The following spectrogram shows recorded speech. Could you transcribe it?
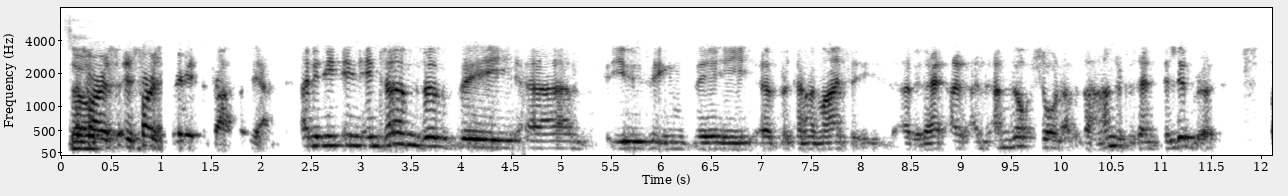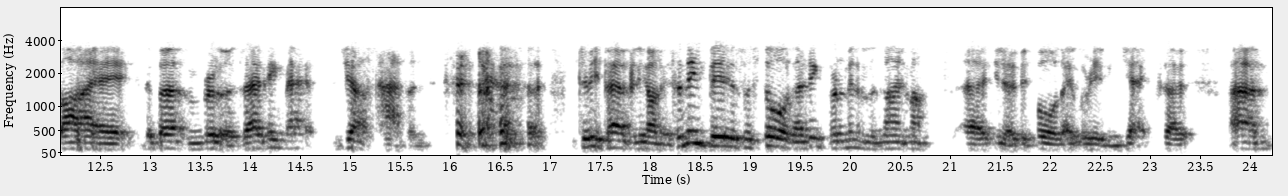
So as far as as far as the process, yeah. I mean, in, in terms of the um, using the uh, Brettanomyces, I mean, I, am not sure that was 100% deliberate by the Burton Brewers. I think that just happened, to be perfectly honest. And these beers were stored, I think, for a minimum of nine months, uh, you know, before they were even checked. So um,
